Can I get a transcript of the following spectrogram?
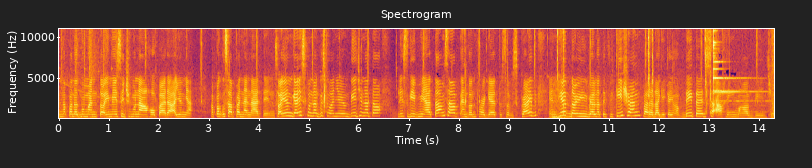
napanood mo man to i-message mo na ako para ayun nga mapag-usapan na natin so ayun guys kung nagustuhan nyo yung video na to please give me a thumbs up and don't forget to subscribe and hit the ring bell notification para lagi kayong updated sa aking mga video.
